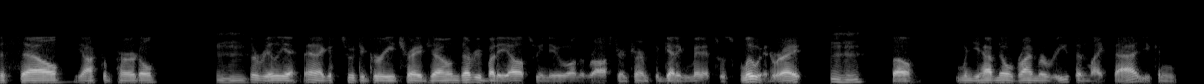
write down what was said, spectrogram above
Vassell, Jakob Poeltl, mm-hmm. so really, and I guess to a degree, Tre Jones. Everybody else we knew on the roster in terms of getting minutes was fluid, right? Mm-hmm. So when you have no rhyme or reason like that, you can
